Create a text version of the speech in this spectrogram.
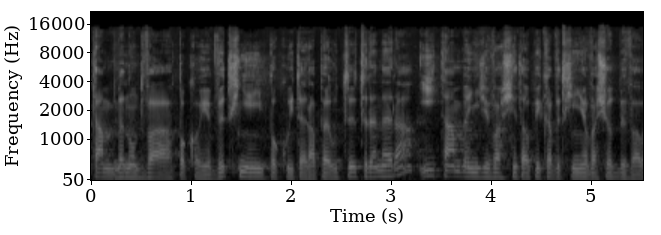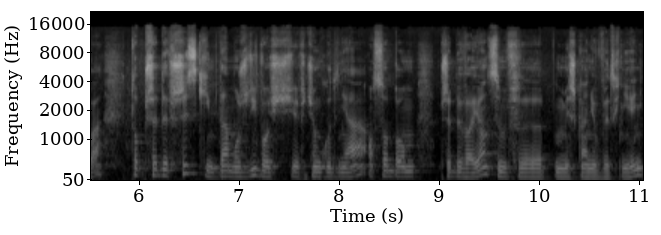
Tam będą dwa pokoje wytchnień, pokój terapeuty, trenera i tam będzie właśnie ta opieka wytchnieniowa się odbywała. To przede wszystkim da możliwość w ciągu dnia osobom przebywającym w mieszkaniu wytchnień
